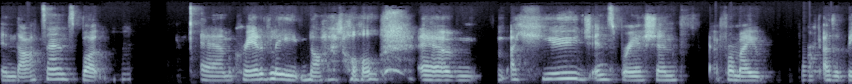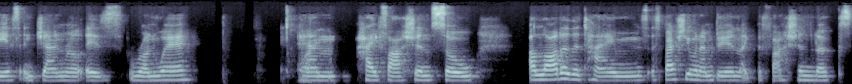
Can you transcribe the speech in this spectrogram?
in that sense. But mm-hmm. um, creatively, not at all. Um, a huge inspiration for my work as a base in general is runway um right. high fashion so a lot of the times, especially when I'm doing like the fashion looks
